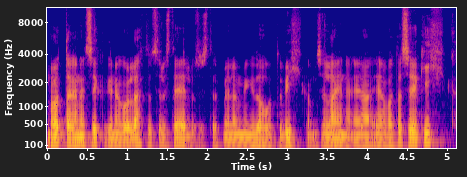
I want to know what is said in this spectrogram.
no vot, aga nüüd sa ikkagi nagu lähtud sellest eeldusest, et meil on mingi tohutu vihkamise laine ja, ja vaata see kihk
